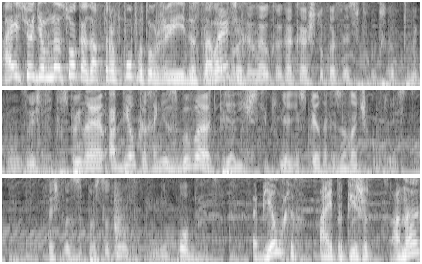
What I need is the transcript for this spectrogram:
А я сегодня в носок, а завтра в попу, то уже и доставать. Знаете, какая, какая штука? То есть, вспоминая о белках, они забывают периодически, где они спрятали заначку. То есть, то есть просто ну, не помнят. О белках? А это пишет она?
